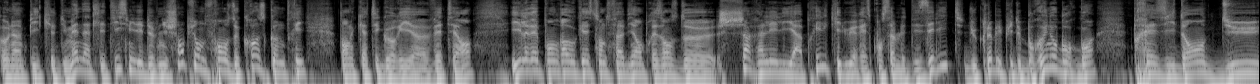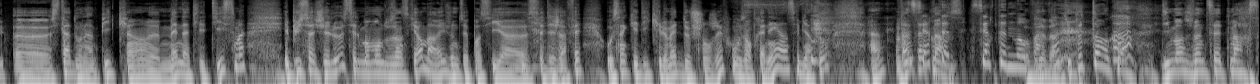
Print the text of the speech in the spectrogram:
olympique du Maine Athlétisme. Il est devenu champion de France de cross-country dans la catégorie vétéran. Il répondra aux questions de Fabien en présence de Charlélie April qui lui est responsable des élites du club et puis de Bruno Bourgoin, président du stade olympique hein, Maine Athlétisme. Et puis sachez-le, c'est le moment de vous inscrire. Marie, je ne sais pas si c'est déjà fait. Aux 5 et 10 km de changer, faut vous en entraîner, hein, c'est bientôt. Hein 27 mars. Certainement pas. Vous avez un petit peu de temps encore. Dimanche 27 mars.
